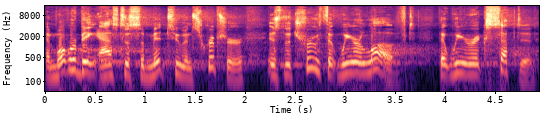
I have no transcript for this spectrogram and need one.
And what we're being asked to submit to in Scripture is the truth that we are loved, that we are accepted,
